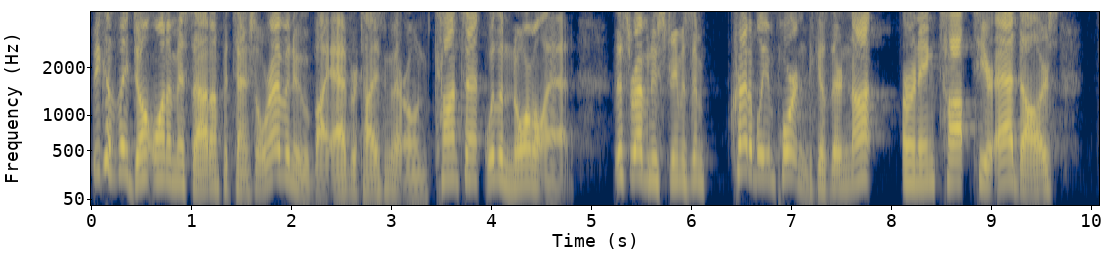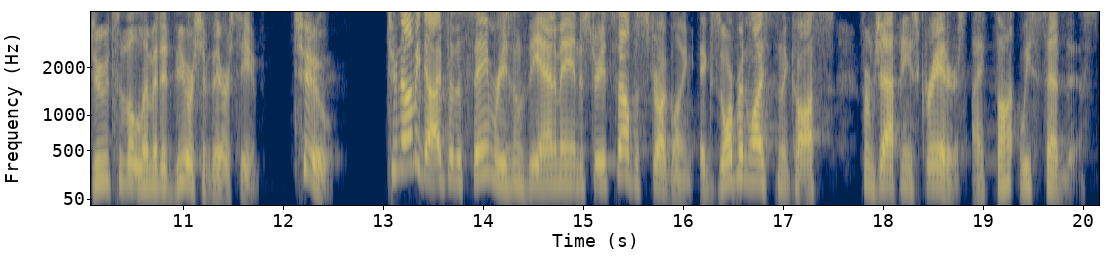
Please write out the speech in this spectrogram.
because they don't want to miss out on potential revenue by advertising their own content with a normal ad. This revenue stream is incredibly important because they're not earning top-tier ad dollars due to the limited viewership they receive. Two, Toonami died for the same reasons the anime industry itself is struggling. Exorbitant licensing costs from Japanese creators. I thought we said this.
